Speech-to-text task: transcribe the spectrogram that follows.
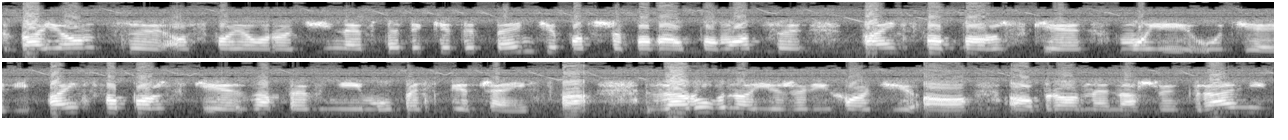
dbający o swoją rodzinę, wtedy, kiedy będzie potrzebował pomocy, państwo polskie mu jej udzieli. Państwo polskie zapewni mu bezpieczeństwa, zarówno jeżeli chodzi o obronę naszych granic,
